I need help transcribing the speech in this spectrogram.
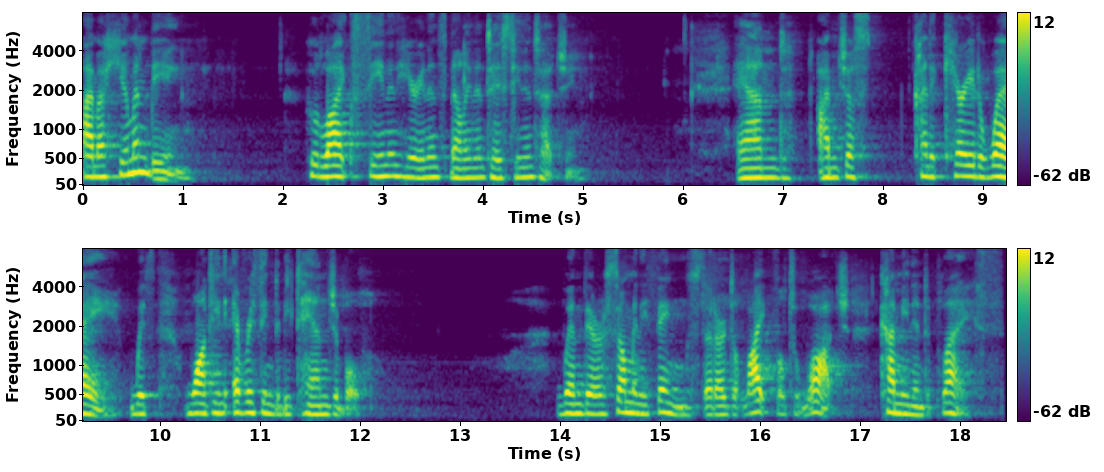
I'm a human being who likes seeing and hearing and smelling and tasting and touching. And I'm just kind of carried away with wanting everything to be tangible. When there are so many things that are delightful to watch coming into place.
